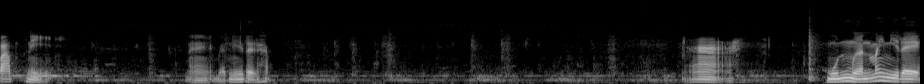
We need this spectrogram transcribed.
ปั๊บนี่นี่แบบนี้เลยครับ อ่า หมุนเหมือนไม่มีแรง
